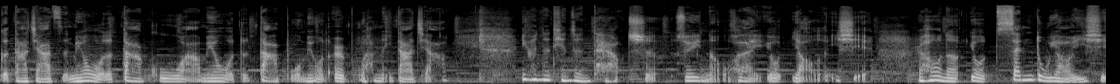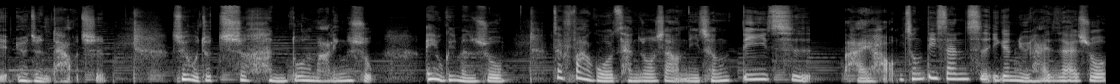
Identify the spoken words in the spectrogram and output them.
个大家子，没有我的大姑啊，没有我的大伯，没有我的二伯，他们一大家。因为那天真的太好吃了，所以呢，我后来又要了一些，然后呢又三度要一些，因为真的太好吃，所以我就吃很多的马铃薯。哎，我跟你们说，在法国餐桌上，你曾第一次。还好，从第三次一个女孩子来说，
